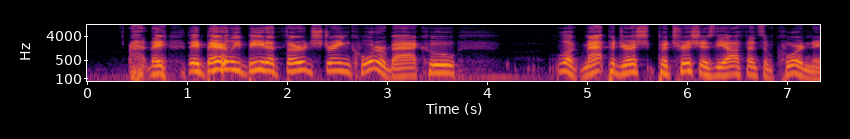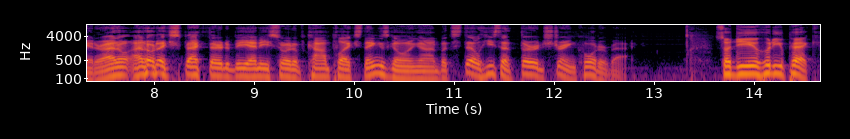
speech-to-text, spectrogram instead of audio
they they barely beat a third string quarterback who look, Matt Patricia is the offensive coordinator. I don't I don't expect there to be any sort of complex things going on, but still, he's a third string quarterback. So, do you who do you pick?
